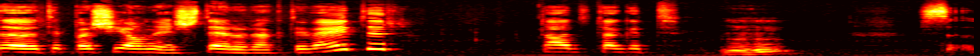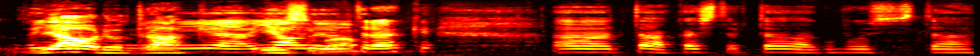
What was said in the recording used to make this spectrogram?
uh, tie paši jaunieši Terror Activator, tādi tagad. Mhm. s- Jauni un traki, Jā, jauni un traki. Uh, tā, kas tur tālāk būs, tā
